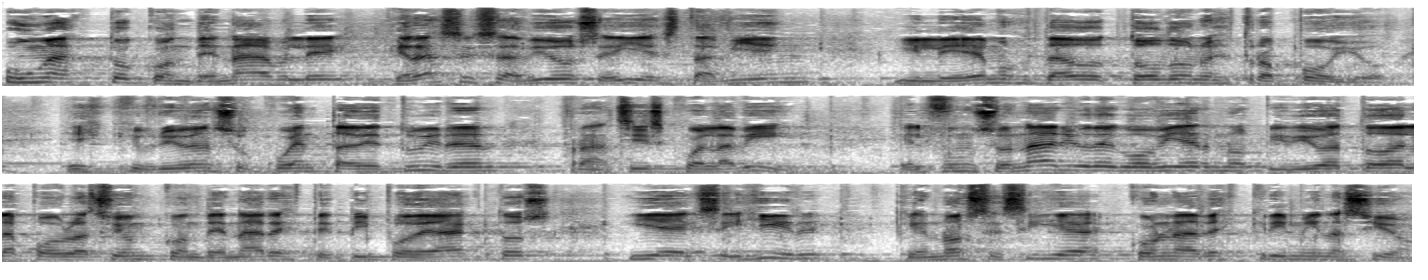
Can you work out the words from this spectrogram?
Un acto condenable, gracias a Dios ella está bien y le hemos dado todo nuestro apoyo, escribió en su cuenta de Twitter Francisco Alaví. El funcionario de gobierno pidió a toda la población condenar este tipo de actos y a exigir que no se siga con la discriminación.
